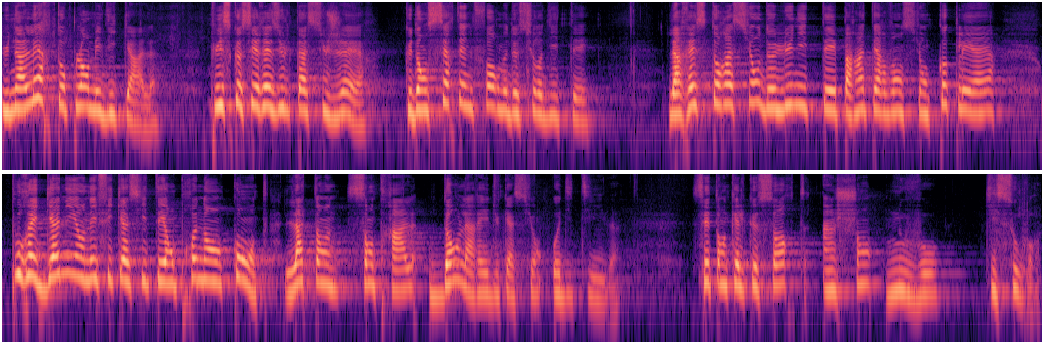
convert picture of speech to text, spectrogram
une alerte au plan médical puisque ces résultats suggèrent que dans certaines formes de surdité, la restauration de l'unité par intervention cochléaire pourrait gagner en efficacité en prenant en compte l'attente centrale dans la rééducation auditive. C'est en quelque sorte un champ nouveau qui s'ouvre.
